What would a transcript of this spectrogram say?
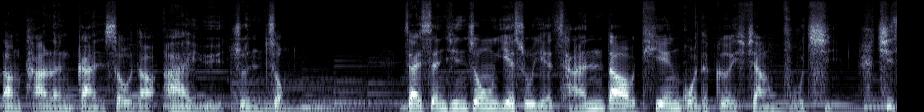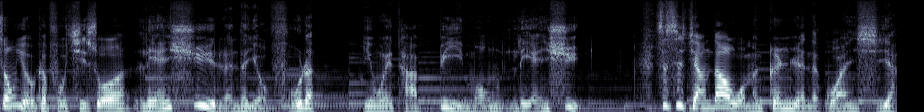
让他人感受到爱与尊重。在圣经中，耶稣也谈到天国的各项福气，其中有个福气说：“连续人的有福了，因为他必蒙连续。”这是讲到我们跟人的关系啊，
